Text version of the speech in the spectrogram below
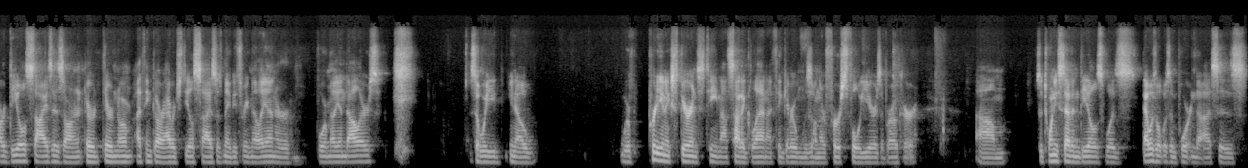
Our deal sizes aren't they're they're norm. I think our average deal size was maybe three million or four million dollars. So we, you know, we're pretty inexperienced team outside of Glenn. I think everyone was on their first full year as a broker. Um, so 27 deals was that was what was important to us is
